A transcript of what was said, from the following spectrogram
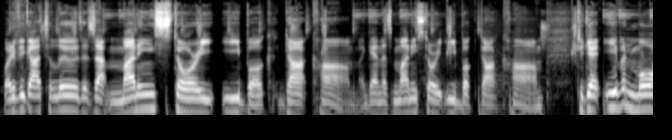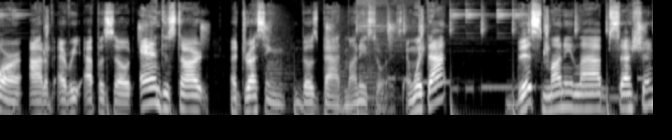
What have you got to lose? It's at moneystoryebook.com. Again, that's moneystoryebook.com to get even more out of every episode and to start addressing those bad money stories. And with that, this Money Lab session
